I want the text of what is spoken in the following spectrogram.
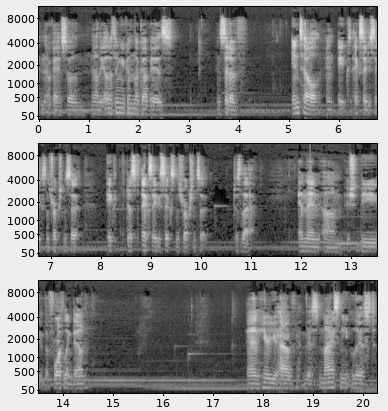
and okay, so now the other thing you can look up is instead of Intel and x86 instruction set, just x86 instruction set, just that. And then um, it should be the fourth link down. And here you have this nice, neat list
